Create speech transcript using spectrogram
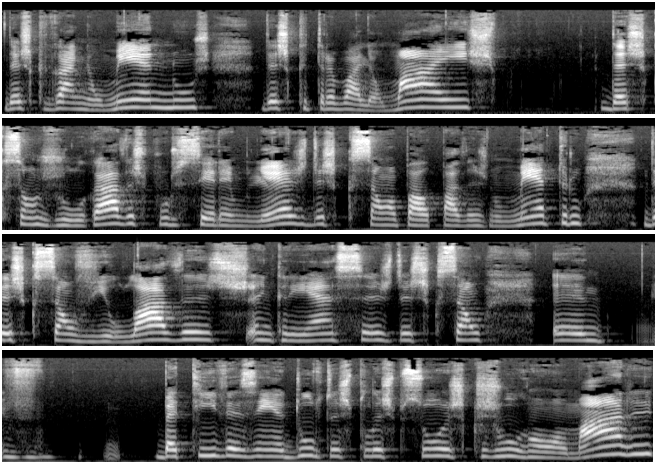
das que ganham menos, das que trabalham mais, das que são julgadas por serem mulheres, das que são apalpadas no metro, das que são violadas em crianças, das que são uh, batidas em adultas pelas pessoas que julgam amar um,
